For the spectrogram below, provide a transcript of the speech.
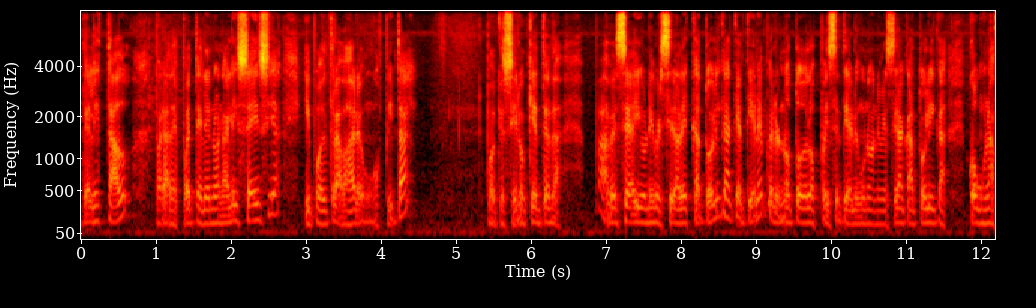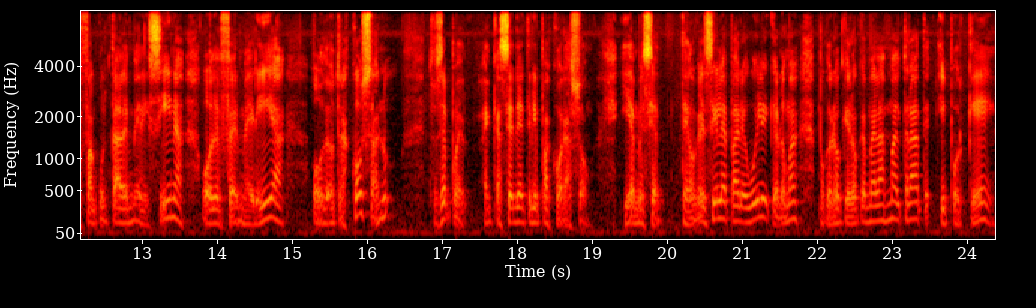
del Estado para después tener una licencia y poder trabajar en un hospital porque si no, ¿quién te da? A veces hay universidades católicas que tienen, pero no todos los países tienen una universidad católica con una facultad de medicina o de enfermería o de otras cosas, ¿no? Entonces, pues hay que hacer de tripas corazón. Y él me decía, tengo que decirle, padre Willy, que no más, porque no quiero que me las maltrate. ¿Y por qué?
